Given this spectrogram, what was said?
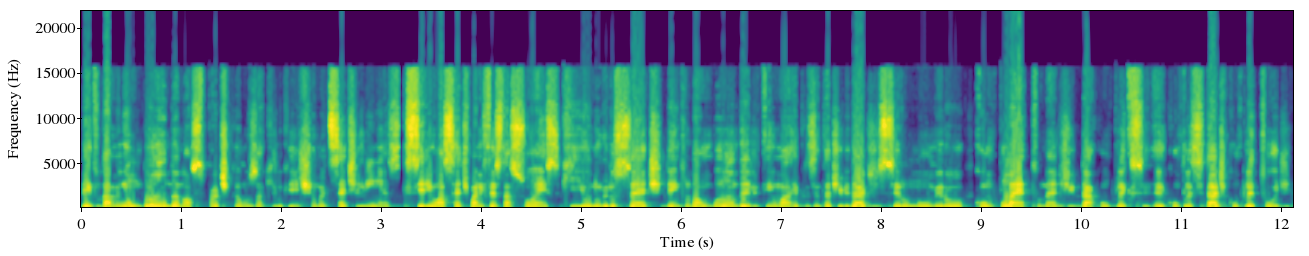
Dentro da minha Umbanda, nós praticamos aquilo que a gente chama de sete linhas, que seriam as sete manifestações, que o número sete dentro da Umbanda, ele tem uma representatividade de ser um número completo, né? De, da complexi, eh, complexidade e completude.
